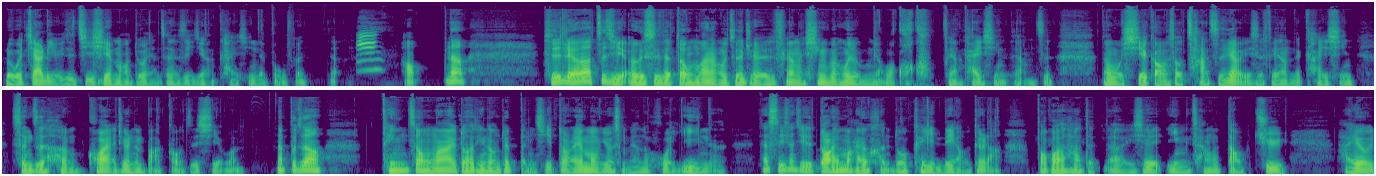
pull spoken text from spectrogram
如果家里有一只机械猫，对我讲真的是一件很开心的部分。这样好，那其实聊到自己儿时的动漫啊，我真的觉得非常兴奋，或者我们讲哇酷酷，非常开心这样子。那我写稿的时候查资料也是非常的开心，甚至很快就能把稿子写完。那不知道。听众啊，有多少听众对本期哆啦 A 梦有什么样的回忆呢？但实际上，其实哆啦 A 梦还有很多可以聊的啦，包括它的呃一些隐藏的道具，还有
